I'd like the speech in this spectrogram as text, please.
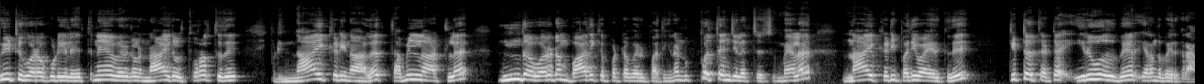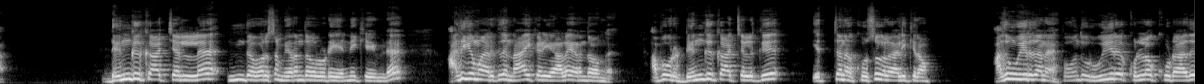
வீட்டுக்கு வரக்கூடிய எத்தனையோ பேர்கள் நாய்கள் துரத்துது. இப்படி நாய்க்கடினால் தமிழ்நாட்டில் இந்த வருடம் பாதிக்கப்பட்டவர் பார்த்தீங்கன்னா முப்பத்தஞ்சு லட்சத்துக்கு மேலே நாய்க்கடி பதிவாயிருக்குது. கிட்டத்தட்ட இருபது பேர் இறந்து போயிருக்கிறாங்க. டெங்கு காய்ச்சலில் இந்த வருஷம் இறந்தவர்களுடைய எண்ணிக்கையை விட அதிகமாக இருக்குது நாய்க்கடியால் இறந்தவங்க. அப்போ ஒரு டெங்கு காய்ச்சலுக்கு எத்தனை கொசுகளை அழிக்கிறோம்? அதுவும் உயிர் தானே இப்போ வந்து ஒரு உயிரை கொல்லக்கூடாது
